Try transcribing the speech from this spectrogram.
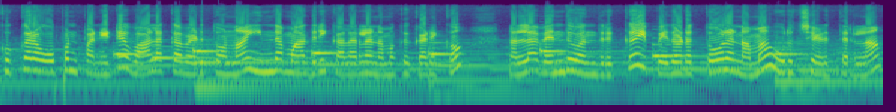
குக்கரை ஓப்பன் பண்ணிவிட்டு வாழைக்காவை எடுத்தோம்னா இந்த மாதிரி கலரில் நமக்கு கிடைக்கும். நல்லா வெந்து வந்திருக்கு. இப்போ இதோட தோலை நம்ம உரிச்சு எடுத்துடலாம்.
